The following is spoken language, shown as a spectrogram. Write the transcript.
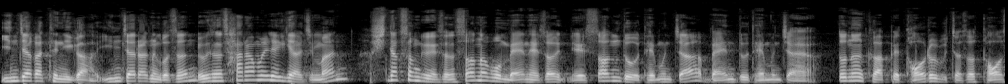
인자 같은 이가 인자라는 것은 여기서는 사람을 얘기하지만 신약 성경에서는 son of man 해서 예, son도 대문자, man도 대문자야. 또는 그 앞에 더를 붙여서 더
